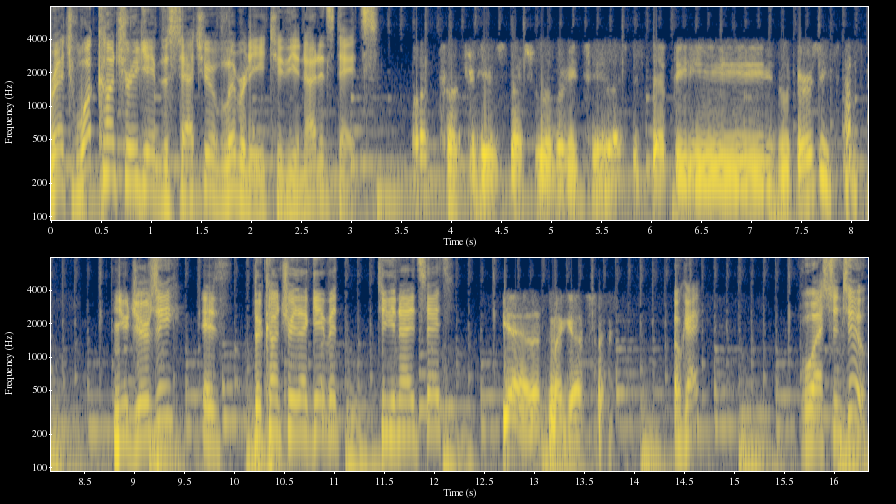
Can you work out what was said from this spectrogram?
Rich, what country gave the Statue of Liberty to the United States? What country gave Special Liberty to? That be New Jersey? New Jersey is the country that gave it to the United States? Yeah, that's my guess. Okay. Question two.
